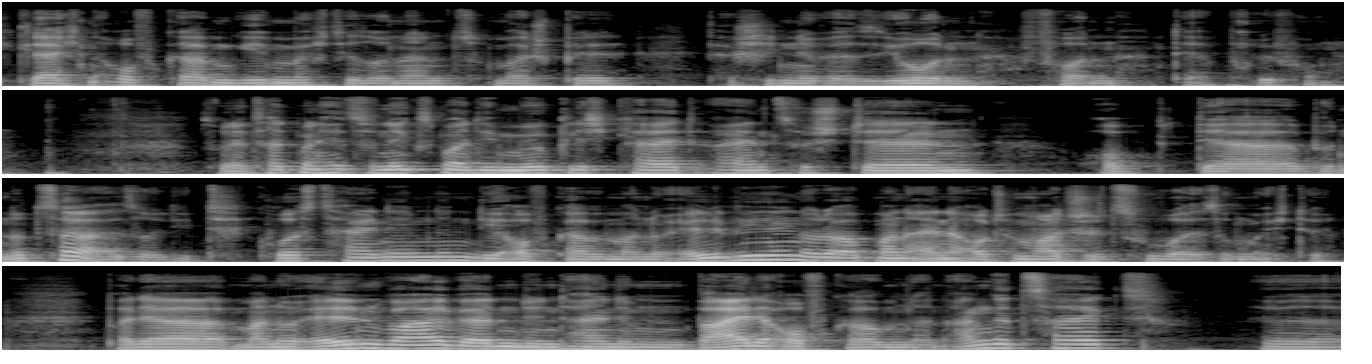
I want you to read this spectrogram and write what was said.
die gleichen Aufgaben geben möchte, sondern zum Beispiel verschiedene Versionen von der Prüfung. So, jetzt hat man hier zunächst mal die Möglichkeit einzustellen, ob der Benutzer, also die Kursteilnehmenden, die Aufgabe manuell wählen oder ob man eine automatische Zuweisung möchte. Bei der manuellen Wahl werden den Teilnehmenden beide Aufgaben dann angezeigt äh,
